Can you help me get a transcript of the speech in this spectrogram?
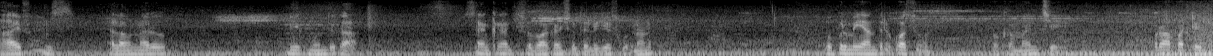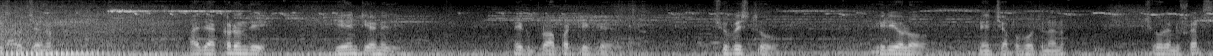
హాయ్ ఫ్రెండ్స్ ఎలా ఉన్నారు? మీకు ముందుగా సంక్రాంతి శుభాకాంక్షలు తెలియజేసుకుంటున్నాను. ఇప్పుడు మీ అందరి కోసం ఒక మంచి ప్రాపర్టీని తీసుకొచ్చాను. అది ఎక్కడుంది? ఏంటి అనేది మీకు ప్రాపర్టీకి చూపిస్తూ వీడియోలో నేను చెప్పబోతున్నాను. చూడండి ఫ్రెండ్స్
